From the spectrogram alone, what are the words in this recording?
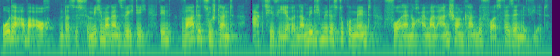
oder aber auch, und das ist für mich immer ganz wichtig, den Wartezustand aktivieren, damit ich mir das Dokument vorher noch einmal anschauen kann, bevor es versendet wird.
